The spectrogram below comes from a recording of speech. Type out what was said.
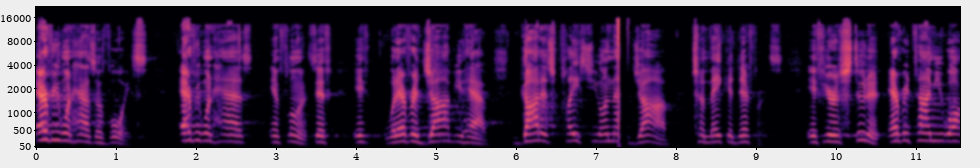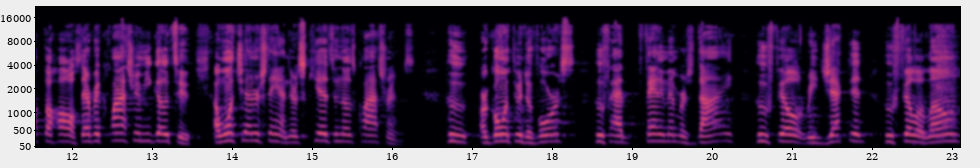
Everyone has a voice. Everyone has influence. If, if whatever job you have, God has placed you on that job to make a difference. If you're a student, every time you walk the halls, every classroom you go to, I want you to understand there's kids in those classrooms who are going through divorce, who've had family members die, who feel rejected, who feel alone.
